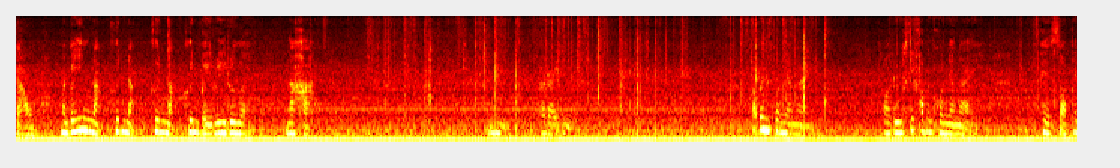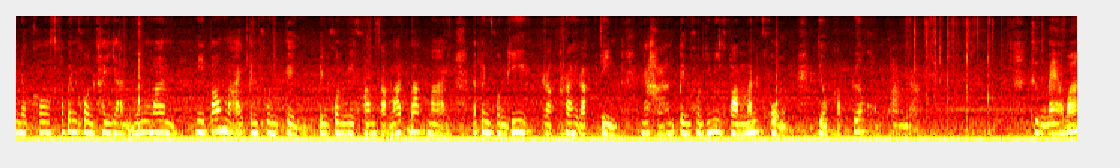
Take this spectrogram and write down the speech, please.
เก่า มันก็ยิ่งหนักขึ้นหนักขึ้นหนักขึ้นไปเรื่อยๆนะคะ อืม อะไรอีก เขาเป็นคนยังไงขอดูสิเขาเป็นคนยังไง Page of Pentacles เขาเป็นคนขยันมุ่งมั่น มีเป้าหมายเป็นคนเก่ง เป็นคนมีความสามารถมากมาย และเป็นคนที่รักใครรักจริงนะคะ เป็นคนที่มีความมั่นคงเกี่ยวกับเรื่องของความรัก ถึงแม้ว่า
